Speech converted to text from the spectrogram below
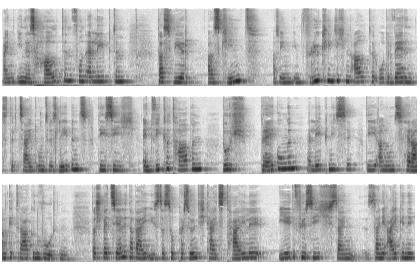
ein inneres Halten von Erlebtem, das wir als Kind, also in, im frühkindlichen Alter oder während der Zeit unseres Lebens, die sich entwickelt haben durch Prägungen, Erlebnisse, die an uns herangetragen wurden. Das Spezielle dabei ist, dass so Persönlichkeitsteile jede für sich sein, seine eigene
